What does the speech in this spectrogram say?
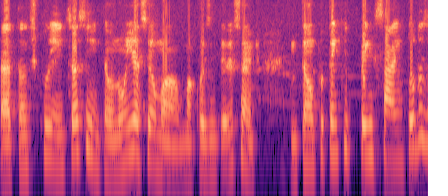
uh, tantos clientes assim. Então não ia ser uma, uma coisa interessante. Então tu tem que pensar em todos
